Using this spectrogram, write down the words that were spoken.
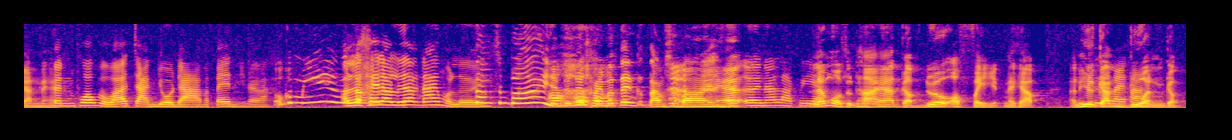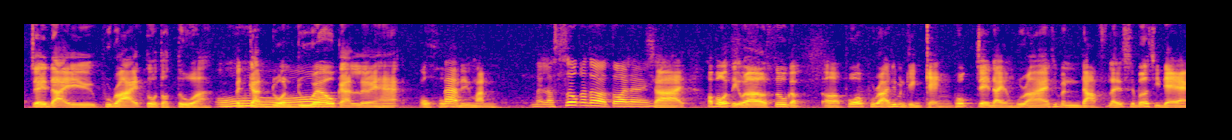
กันนะฮะเป็นพวกแบบว่าอาจารย์โยดามาเต้นอย่างนี้ได้ปะเอาก็มีเอาแล้วให้เราเลือกได้หมดเลย ตามสบายอยากจะเลือกใครมาเต้นก็ตามสบายนะเอฮะ อเออน่ารักดีอะ แล้วโหมดสุดท้ายฮะกับ Duel of Fate นะครับ อันนี้คือการคืออะไรคะดวลกับเจไดผู้ร้ายตัวต่อตัว โอ้เป็นการดวลดูเวลกันเลยฮะ โอ้โหแบบ อันนี้มัน เหมือนเราสู้กันตัวต่อตัวเลย ใช่ เพราะปกติเวลาเราสู้กับเอ่อพวกผู้ร้ายที่มันเก่งๆ พวกเจไดของผู้ร้ายที่มันดับไลท์เซเบอร์สีแดง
